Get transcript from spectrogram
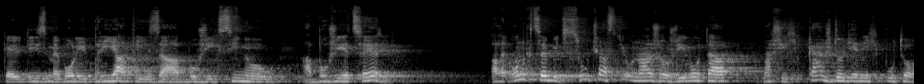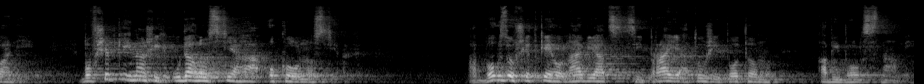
kedy sme boli prijatí za Božích synov a Božie céry. Ale On chce byť súčasťou nášho života, našich každodenných putovaní, vo všetkých našich udalostiach a okolnostiach. A Boh zo všetkého najviac si praje a túži potom, aby bol s nami.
